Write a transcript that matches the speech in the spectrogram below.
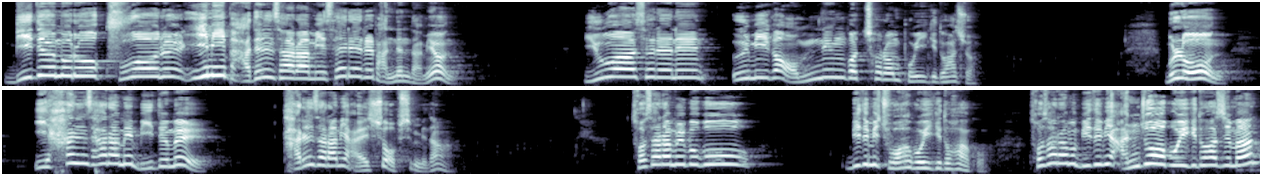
믿음으로 구원을 이미 받은 사람이 세례를 받는다면 유아 세례는 의미가 없는 것처럼 보이기도 하죠. 물론 이 한 사람의 믿음을 다른 사람이 알 수 없습니다. 저 사람을 보고 믿음이 좋아 보이기도 하고 저 사람은 믿음이 안 좋아 보이기도 하지만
